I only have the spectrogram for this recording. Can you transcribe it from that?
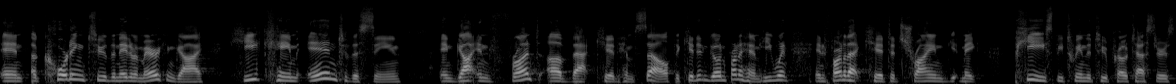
And according to the Native American guy, he came into the scene and got in front of that kid himself. The kid didn't go in front of him. He went in front of that kid to try and get, make peace between the two protesters.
